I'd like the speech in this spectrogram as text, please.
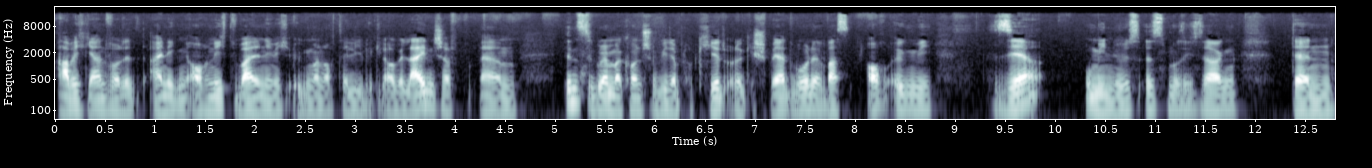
habe ich geantwortet, einigen auch nicht, weil nämlich irgendwann noch der Liebe, Glaube, Leidenschaft ähm, Instagram-Account schon wieder blockiert oder gesperrt wurde, was auch irgendwie sehr ominös ist, muss ich sagen. Denn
